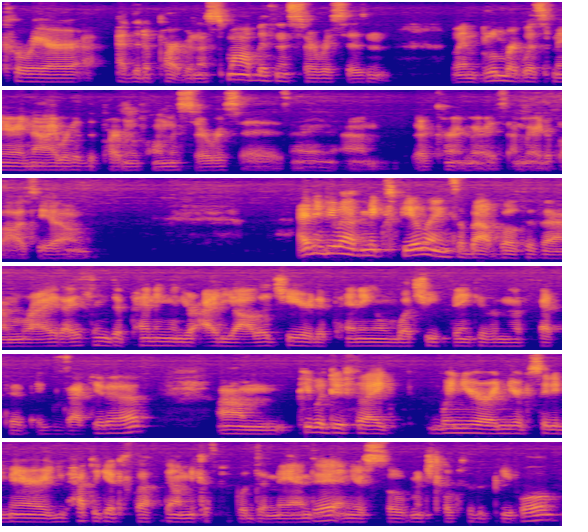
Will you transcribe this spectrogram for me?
career at the Department of Small Business Services, and when Bloomberg was mayor, and now I work at the Department of Homeless Services, and um, our current mayor is uh, Mayor De Blasio. I think people have mixed feelings about both of them, right? I think depending on your ideology or depending on what you think is an effective executive, um, people do feel like when you're a New York City mayor, you have to get stuff done because people demand it and you're so much closer to the people.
